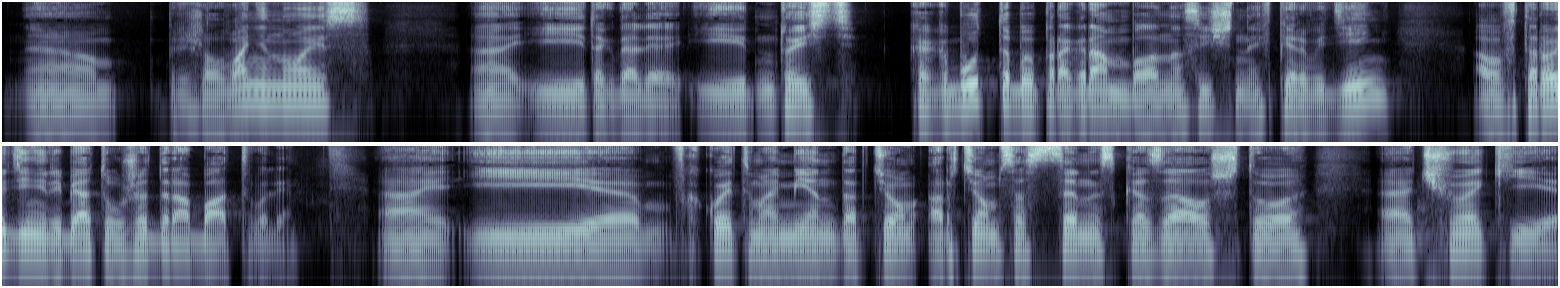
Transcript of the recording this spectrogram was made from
пришел Ваня Нойс и так далее. И, ну, то есть, как будто бы программа была насыщенная в первый день, а во второй день ребята уже дорабатывали. А, и э, в какой-то момент Артем, Артем со сцены сказал, что «А, чуваки,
